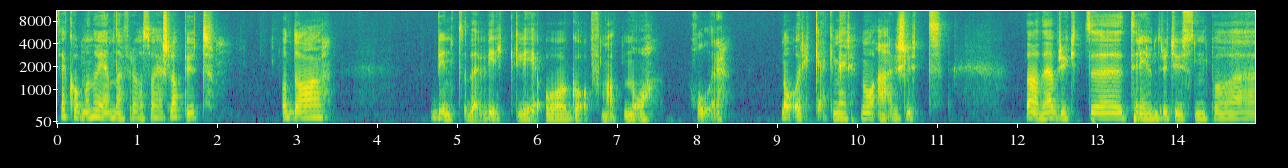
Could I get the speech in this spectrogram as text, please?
Så jeg kom meg nå hjem derfra også. Jeg slapp ut. Og da begynte det virkelig å gå opp for meg at nå holder det. Nå orker jeg ikke mer. Nå er det slutt. Da hadde jeg brukt 300 eh, 000 på eh,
